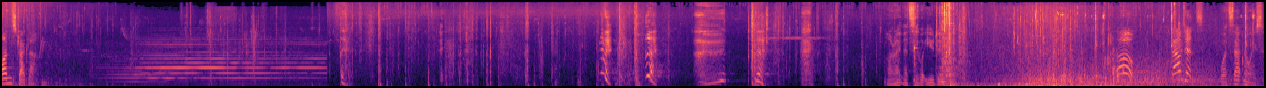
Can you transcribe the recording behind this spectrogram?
one straggler. All right, let's see what you do. Oh, fountains! What's that noise?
